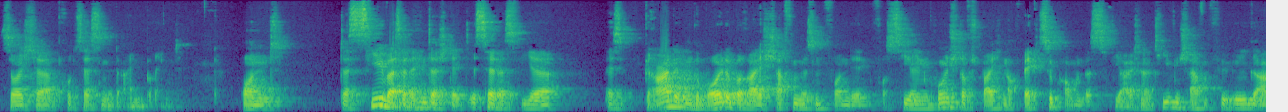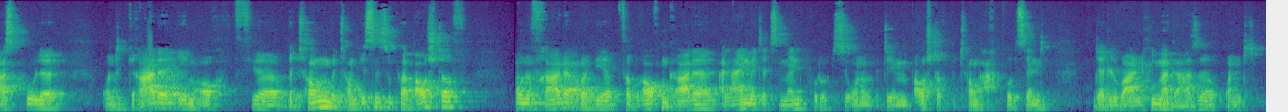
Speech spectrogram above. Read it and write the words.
solcher Prozesse mit einbringt. Und das Ziel, was ja dahinter steckt, ist ja, dass wir es gerade im Gebäudebereich schaffen müssen, von den fossilen Kohlenstoffspeichern auch wegzukommen, dass wir Alternativen schaffen für Öl, Gas, Kohle und gerade eben auch für Beton. Beton ist ein super Baustoff, ohne Frage, aber wir verbrauchen gerade allein mit der Zementproduktion und mit dem Baustoffbeton 8% der globalen Klimagase und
